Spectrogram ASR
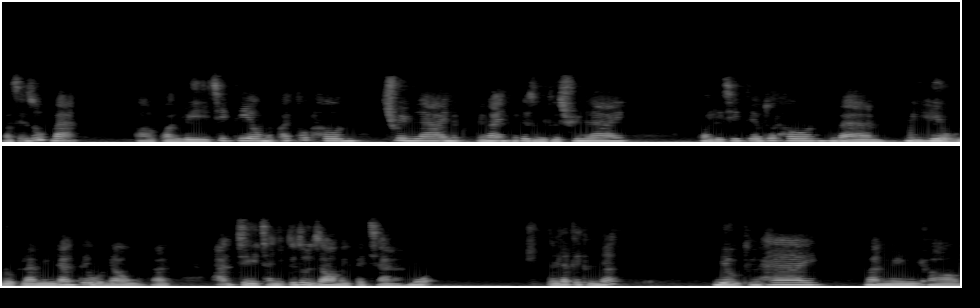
nó sẽ giúp bạn uh, quản lý chi tiêu một cách tốt hơn. Streamline tiếng anh có thể dùng từ streamline quản lý chi tiêu tốt hơn và mình hiểu được là mình đang tiêu ở đâu và hạn chế tránh những cái rủi ro mình phải trả muộn. Đấy là cái thứ nhất. Điều thứ hai mà mình uh,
